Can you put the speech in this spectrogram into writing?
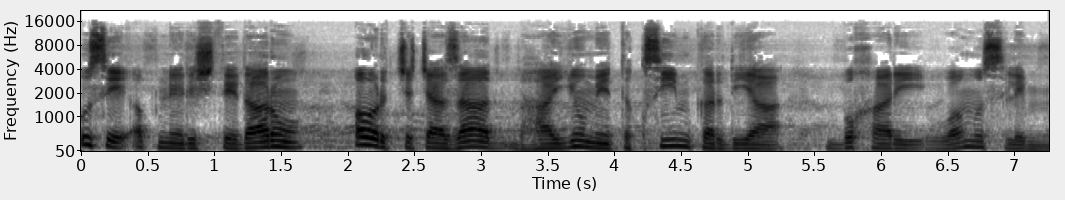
اسے اپنے رشتہ داروں اور چچا زاد بھائیوں میں تقسیم کر دیا، بخاری و مسلم۔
